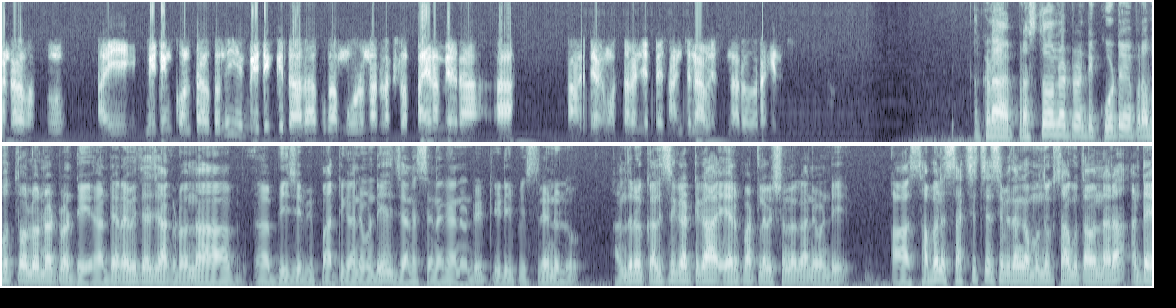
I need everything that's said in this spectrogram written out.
గంటల వరకు ఆ, ఈ మీటింగ్ కొనసాగుతుంది. ఈ మీటింగ్కి దాదాపుగా మూడున్నర లక్షల పైన మీద వస్తారని చెప్పేసి అంచనా వేస్తున్నారు రహిల్. అక్కడ ప్రస్తుతం ఉన్నటువంటి కూటమి ప్రభుత్వంలో ఉన్నటువంటి అంటే రవితేజ అక్కడ ఉన్న బీజేపీ పార్టీ కానివ్వండి జనసేన కానివ్వండి టీడీపీ శ్రేణులు అందరూ కలిసికట్టుగా ఏర్పాట్ల విషయంలో కానివ్వండి ఆ సభను సక్సెస్ చేసే విధంగా ముందుకు సాగుతూ ఉన్నారా? అంటే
